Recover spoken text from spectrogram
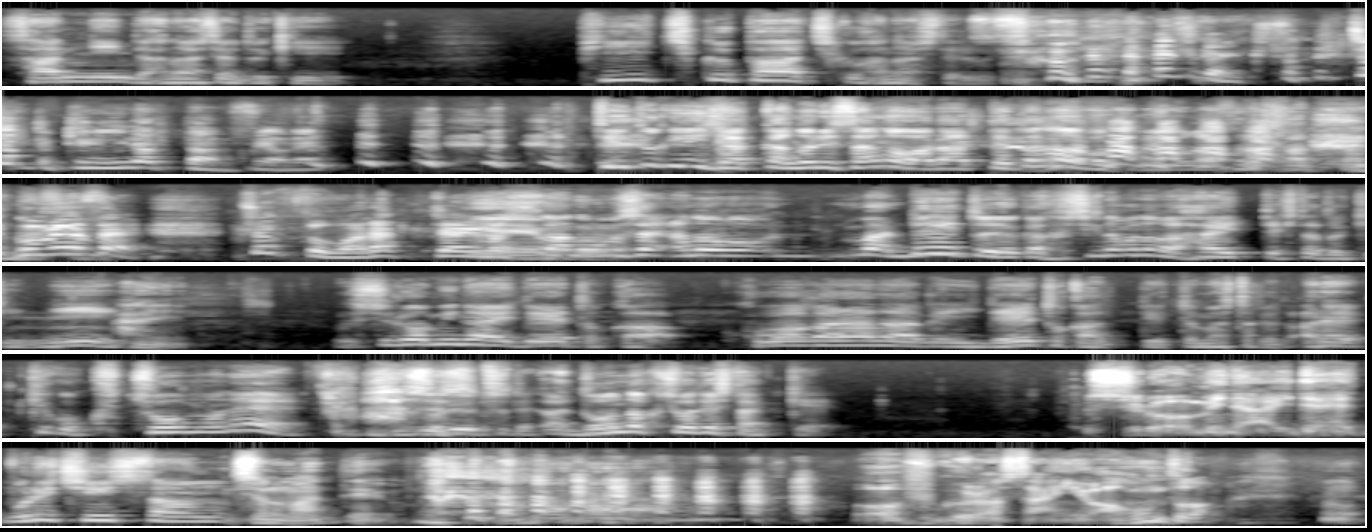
3人で話してる時ピーチクパーチク話してる確かに、それちょっと気になったんですよね。っていう時に若干のりさんが笑ってたのは僕見逃さなかったんでごめんなさい。ちょっと笑っちゃいました。あのごめんなさいあのまあ例というか不思議なものが入ってきた時に、はい。後ろ見ないでとか怖がらないでとかって言ってましたけどあれ結構口調もねあそうですあどんな口調でしたっけ？後ろを見ないで。森進一さんちょっと待ってよ。おふくろさんよ。あ、本当だ。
